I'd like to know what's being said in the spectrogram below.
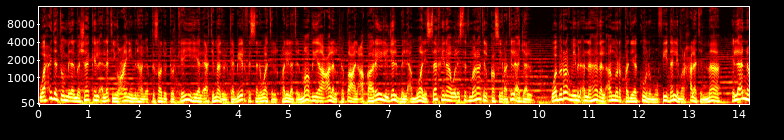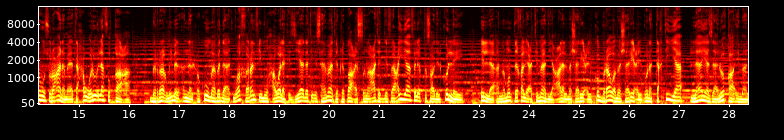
واحدة من المشاكل التي يعاني منها الاقتصاد التركي هي الاعتماد الكبير في السنوات القليلة الماضية على القطاع العقاري لجلب الأموال الساخنة والاستثمارات القصيرة الأجل. وبالرغم من أن هذا الأمر قد يكون مفيدا لمرحلة ما، إلا أنه سرعان ما يتحول إلى فقاعة، بالرغم من أن الحكومة بدأت مؤخرا في محاولة زيادة إسهامات قطاع الصناعات الدفاعية في الاقتصاد الكلي إلا أن منطق الاعتماد على المشاريع الكبرى ومشاريع البنى التحتية لا يزال قائما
